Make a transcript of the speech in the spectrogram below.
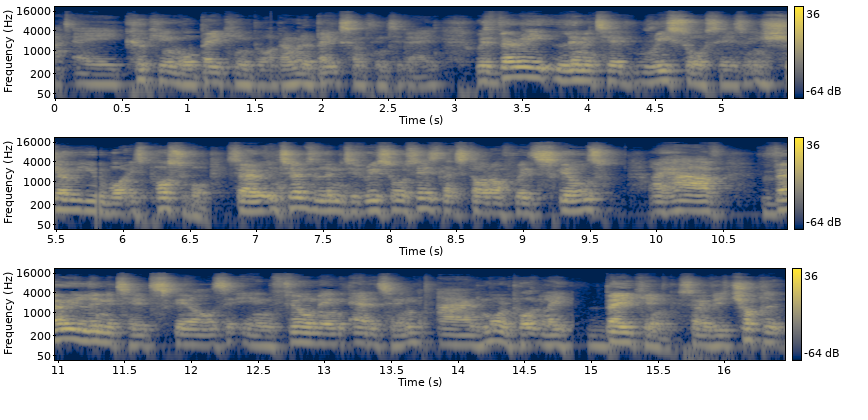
at a cooking or baking blog. I'm going to bake something today with very limited resources and show you what is possible. So in terms of limited resources, let's start off with skills. I have very limited skills in filming, editing, and more importantly, baking. So the chocolate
